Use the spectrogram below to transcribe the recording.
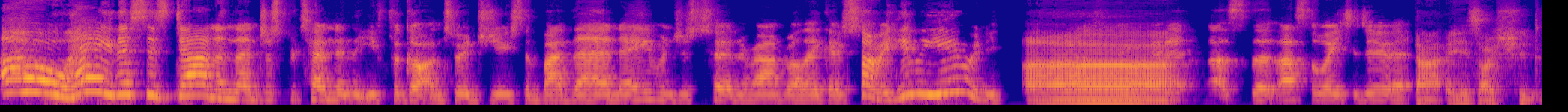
"Oh, hey, this is Dan," and then just pretending that you've forgotten to introduce them by their name and just turn around while they go, "Sorry, who are you?" And you ah. That's the that's the way to do it. That is, I should.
